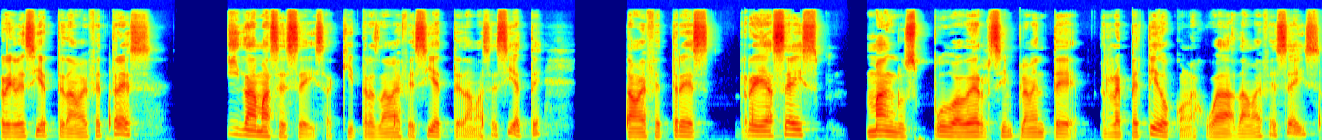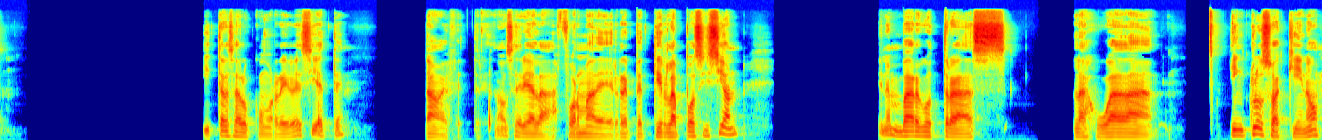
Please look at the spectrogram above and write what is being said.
Rey B7, dama F3 y dama C6. Aquí tras dama F7, dama C7, dama F3, rey A6. Magnus pudo haber simplemente repetido con la jugada dama F6 y tras algo como rey B7, dama F3, ¿no? Sería la forma de repetir la posición. Sin embargo, tras la jugada, incluso aquí, ¿no?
